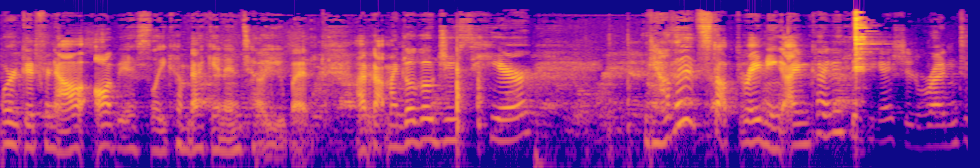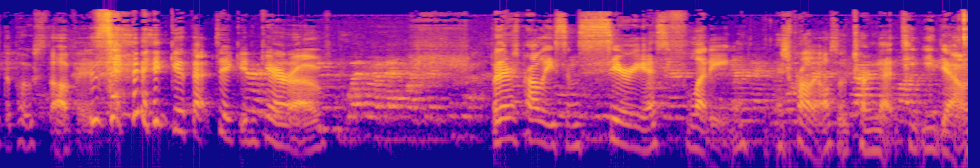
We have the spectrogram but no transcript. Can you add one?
we're good for now. I'll obviously come back in and tell you, but I've got my go-go juice here. Now that it stopped raining, I'm kind of thinking I should run to the post office and get that taken care of. But there's probably some serious flooding. I should probably also turn that TV down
